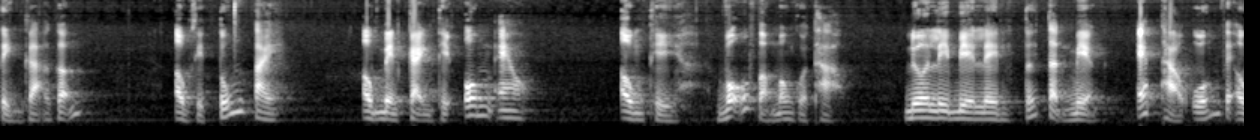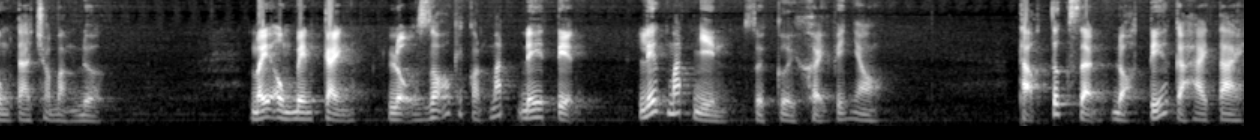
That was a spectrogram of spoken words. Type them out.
tỉnh gã gẫm. Ông thì túm tay, ông bên cạnh thì ôm eo, ông thì vỗ vào mông của Thảo, đưa ly bia lên tới tận miệng, ép Thảo uống với ông ta cho bằng được. Mấy ông bên cạnh lộ rõ cái con mắt đê tiện, liếc mắt nhìn rồi cười khẩy với nhau. Thảo tức giận đỏ tía cả hai tay.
